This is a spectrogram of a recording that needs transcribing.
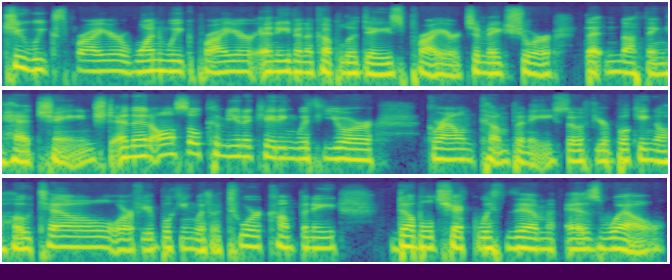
two weeks prior, one week prior, and even a couple of days prior to make sure that nothing had changed. And then also communicating with your ground company. So if you're booking a hotel or if you're booking with a tour company, double check with them as well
